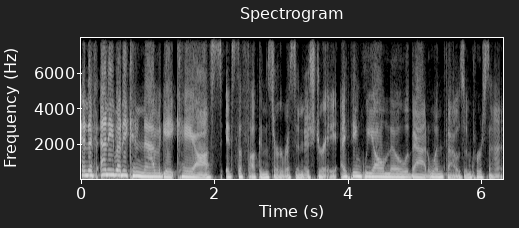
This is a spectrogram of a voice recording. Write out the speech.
and if anybody can navigate chaos, it's the fucking service industry. I think we all know that 1000%.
